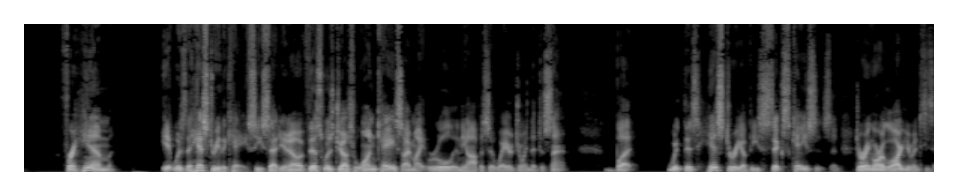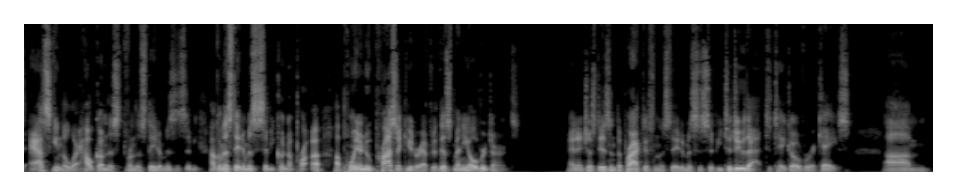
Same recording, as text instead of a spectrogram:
for him, it was the history of the case. He said, you know, if this was just one case, I might rule in the opposite way or join the dissent. But with this history of these six cases, and during oral arguments, he's asking the lawyer, how come this from the state of Mississippi? How come the state of Mississippi couldn't uh, appoint a new prosecutor after this many overturns? And it just isn't the practice in the state of Mississippi to do that, to take over a case. Um,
